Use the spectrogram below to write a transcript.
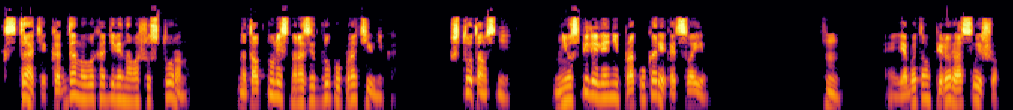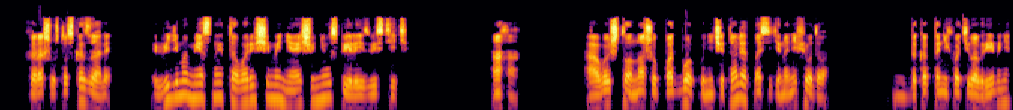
Кстати, когда мы выходили на вашу сторону, натолкнулись на разведгруппу противника. Что там с ней? Не успели ли они прокукарекать своим? Хм, я об этом первый раз слышу. Хорошо, что сказали. Видимо, местные товарищи меня еще не успели известить. Ага. А вы что, нашу подборку не читали относительно Нефедова? Да как-то не хватило времени.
